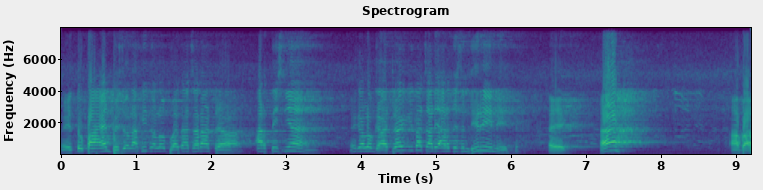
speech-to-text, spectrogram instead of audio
Itu Pak En besok lagi kalau buat acara ada artisnya. Ini kalau nggak ada kita cari artis sendiri nih. Eh, hah? Apa?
